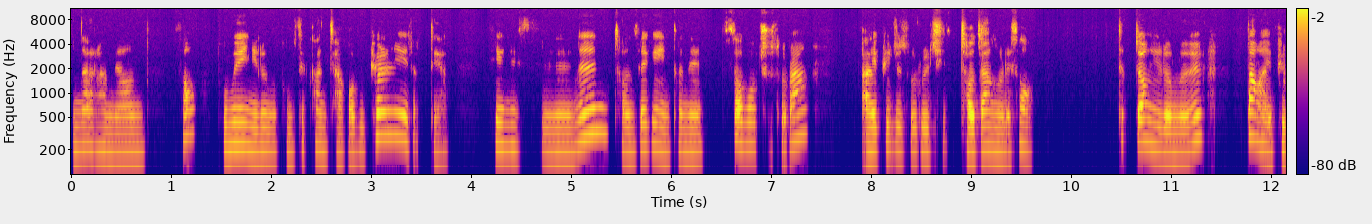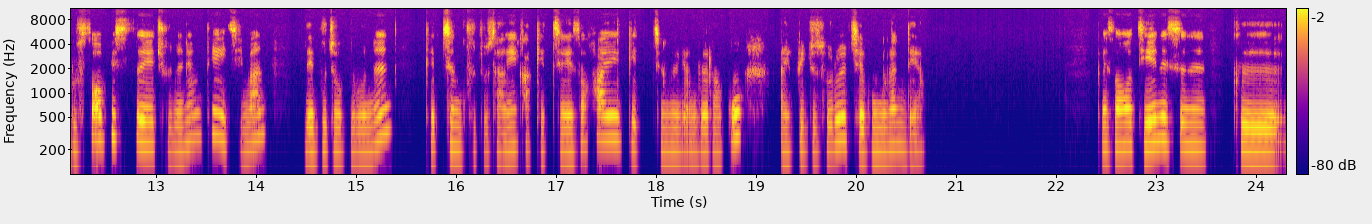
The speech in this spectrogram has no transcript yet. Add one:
분할하면서 도메인 이름을 검색한 작업이 편리해졌대요. DNS는 전 세계 인터넷 서버 주소랑 IP 주소를 저장을 해서 특정 이름을 해당 IP로 서비스해 주는 형태이지만 내부적으로는 계층 구조상의 각 계층에서 하위 계층을 연결하고 IP 주소를 제공을 한대요. 그래서 DNS는 그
